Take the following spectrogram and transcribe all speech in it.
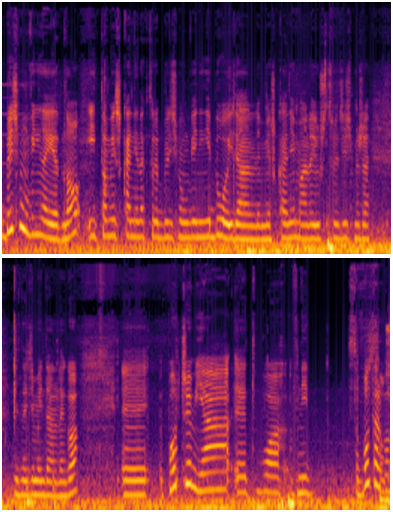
byliśmy mówili na jedno i to mieszkanie, na które byliśmy mówieni, nie było idealnym mieszkaniem, ale już stwierdziliśmy, że nie znajdziemy idealnego. Y, Po czym ja, y, to była w nie... sobota albo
